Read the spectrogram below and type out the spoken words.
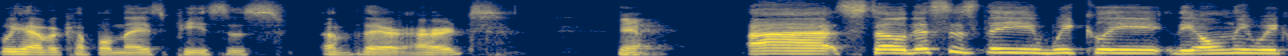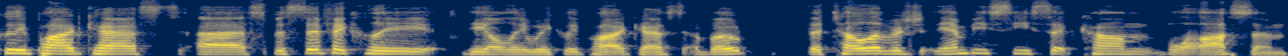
we have a couple nice pieces of their art. Yeah. Uh, so this is the weekly, the only weekly podcast, uh, specifically the only weekly podcast about the television, the NBC sitcom Blossom.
